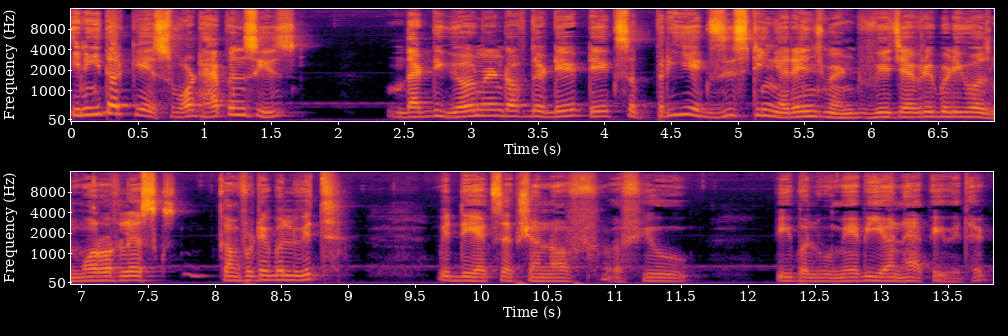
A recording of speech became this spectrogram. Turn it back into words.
In either case, what happens is that the government of the day takes a pre existing arrangement which everybody was more or less comfortable with, with the exception of a few people who may be unhappy with it.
